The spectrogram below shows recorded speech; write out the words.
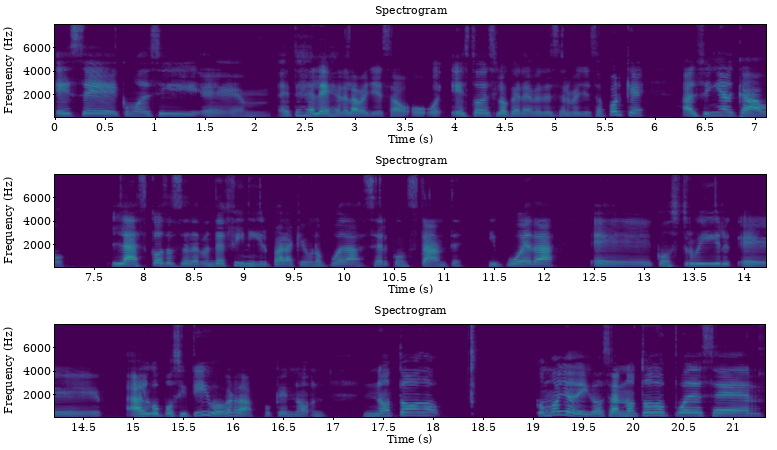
ese, como decir, em, este es el eje de la belleza o, esto es lo que debe de ser belleza, porque al fin y al cabo las cosas se deben definir para que uno pueda ser constante y pueda eh, construir eh, algo positivo, ¿verdad? Porque no, no todo, como yo digo, o sea, no todo puede ser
